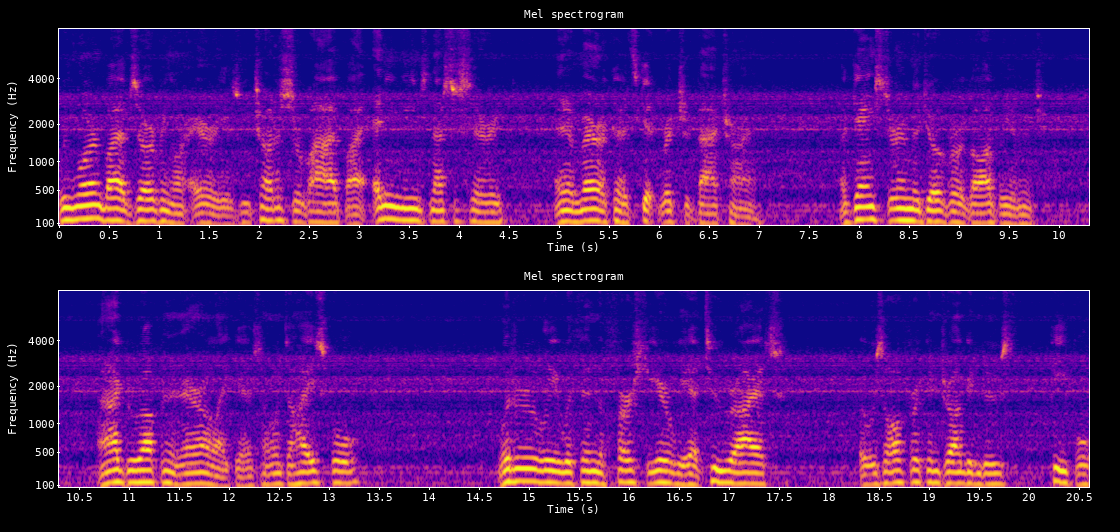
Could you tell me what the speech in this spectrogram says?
We learn by observing our areas. We try to survive by any means necessary. In America, it's get rich or die trying. A gangster image over a godly image. And I grew up in an era like this. I went to high school, literally within the first year we had two riots. It was all freaking drug induced people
